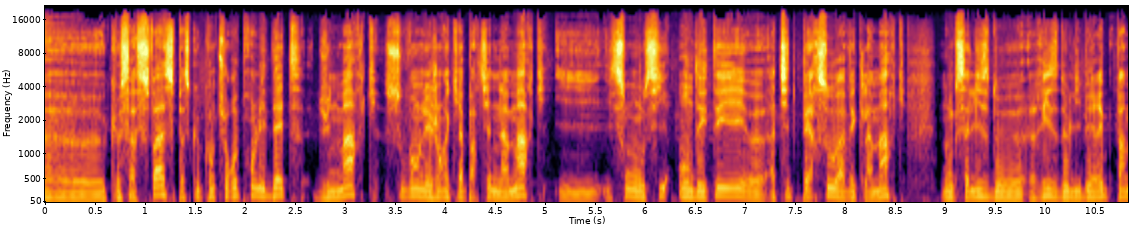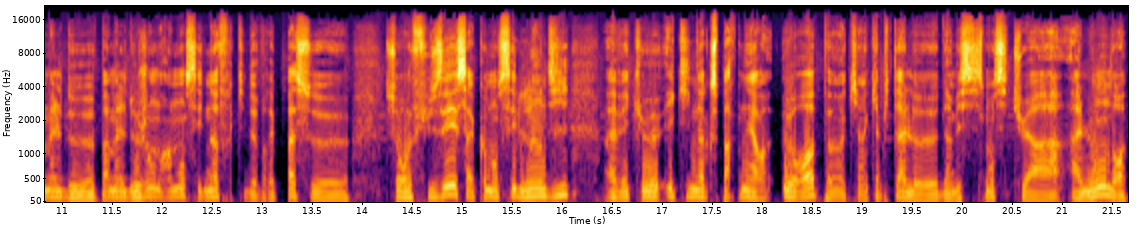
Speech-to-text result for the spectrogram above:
euh, que ça se fasse, parce que quand tu reprends les dettes d'une marque, souvent les gens à qui appartiennent la marque, ils, sont aussi endettés euh, à titre perso avec la marque, donc ça risque de, risque de libérer pas mal de, pas mal de gens. Normalement, c'est une offre qui devrait pas se, se refuser. Ça a commencé lundi avec euh, Equinox Partner Europe, qui est un capital d'investissement situé à, à Londres,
